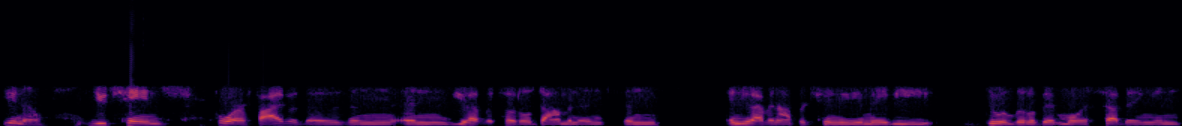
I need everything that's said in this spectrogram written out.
you know, you change four or five of those and, and you have a total dominance. And and you have an opportunity to maybe do a little bit more subbing and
